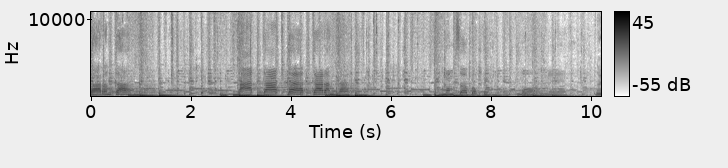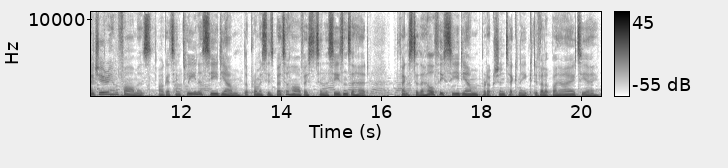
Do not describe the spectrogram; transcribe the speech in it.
44 44 44 moom sa bopp moo neex Nigerian farmers are getting cleaner seed yam that promises better harvests in the seasons ahead, thanks to the healthy seed yam production technique developed by IITA.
